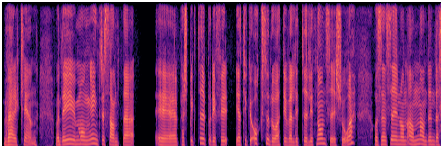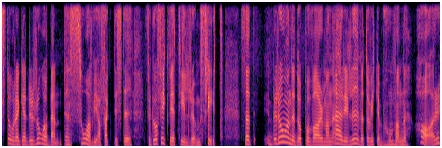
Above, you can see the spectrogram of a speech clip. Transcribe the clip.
Verkligen. Och det är många intressanta eh, perspektiv på det. För Jag tycker också då att det är väldigt tydligt. Någon säger så och sen säger någon annan, den där stora garderoben, den sov jag faktiskt i. För då fick vi ett till rum fritt. Så att beroende då på var man är i livet och vilka behov man har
